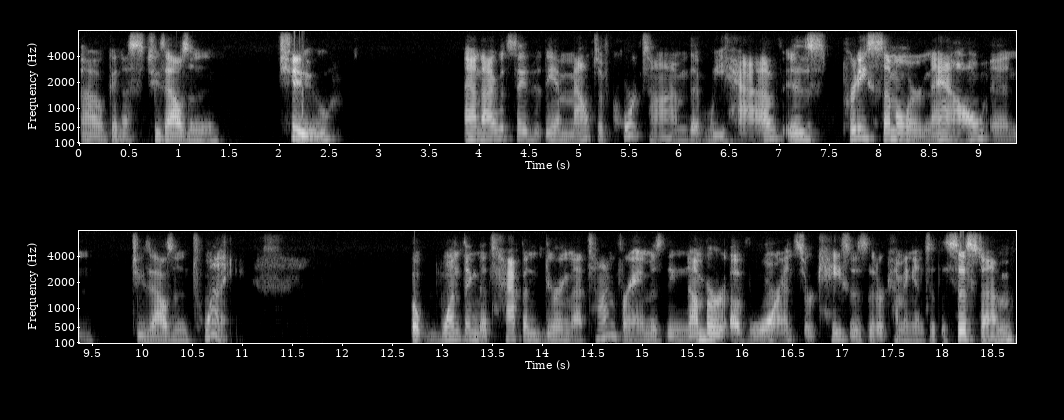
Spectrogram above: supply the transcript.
oh goodness, 2002. And I would say that the amount of court time that we have is pretty similar now in 2020. But one thing that's happened during that time frame is the number of warrants or cases that are coming into the system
